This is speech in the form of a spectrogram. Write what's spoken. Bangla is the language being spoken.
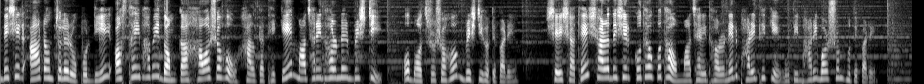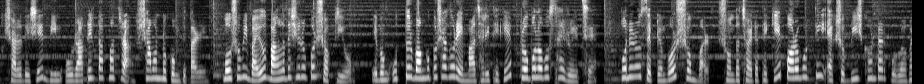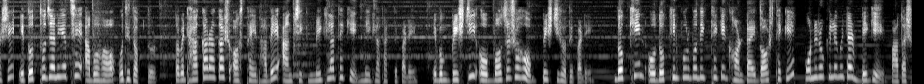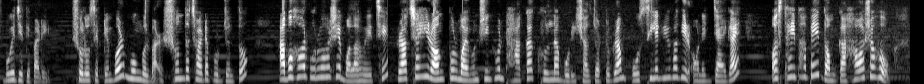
দেশের আট অঞ্চলের ওপর দিয়ে অস্থায়ীভাবে দমকা হাওয়াসহ হালকা থেকে মাঝারি ধরনের বৃষ্টি ও বজ্রসহ বৃষ্টি হতে পারে। সেই সাথে সারা দেশের কোথাও কোথাও মাঝারি ধরনের ভারী থেকে অতি ভারী বর্ষণ হতে পারে। সারা দেশে দিন ও রাতের তাপমাত্রা সামান্য কমতে পারে। মৌসুমী বায়ু বাংলাদেশের ওপর সক্রিয় এবং উত্তর বঙ্গোপসাগরে মাঝারি থেকে প্রবল অবস্থায় রয়েছে। পনেরো সেপ্টেম্বর সোমবার, সন্ধ্যা ছয়টা থেকে পরবর্তী একশো বিশ ঘণ্টার পূর্বাভাসে এ তথ্য জানিয়েছে আবহাওয়া অধিদপ্তর। তবে ঢাকার আকাশ অস্থায়ীভাবে আংশিক মেঘলা থেকে মেঘলা থাকতে পারে এবং বৃষ্টি ও বজ্রসহ বৃষ্টি হতে পারে। দক্ষিণ ও দক্ষিণ পূর্ব দিক থেকে ঘন্টায় দশ থেকে পনেরো কিলোমিটার বেগে বাতাস বয়ে যেতে পারে। ষোলো সেপ্টেম্বর মঙ্গলবার, সন্ধ্যা ছয়টা পর্যন্ত আবহাওয়ার পূর্বাভাসে বলা হয়েছে, রাজশাহী, রংপুর, ময়মনসিংহ, ঢাকা, খুলনা, বরিশাল, চট্টগ্রাম ও সিলেট বিভাগের অনেক জায়গায় অস্থায়ীভাবে দমকা হাওয়াসহ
